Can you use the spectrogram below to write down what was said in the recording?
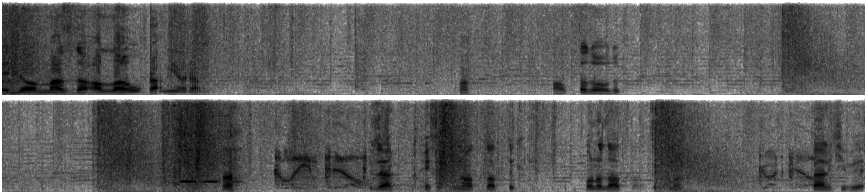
Belli olmaz da Allah'a vuramıyorum. Hah. Altta doğduk. Hah güzel. Neyse şunu atlattık. Onu da atlattık mı? Belki bir...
